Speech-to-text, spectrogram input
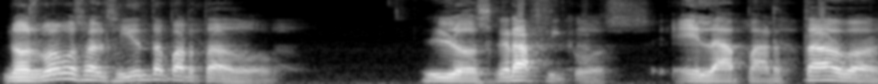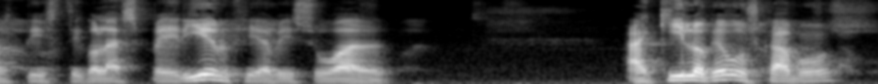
Nos vamos al siguiente apartado. Los gráficos, el apartado artístico, la experiencia visual. Aquí lo que buscamos,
